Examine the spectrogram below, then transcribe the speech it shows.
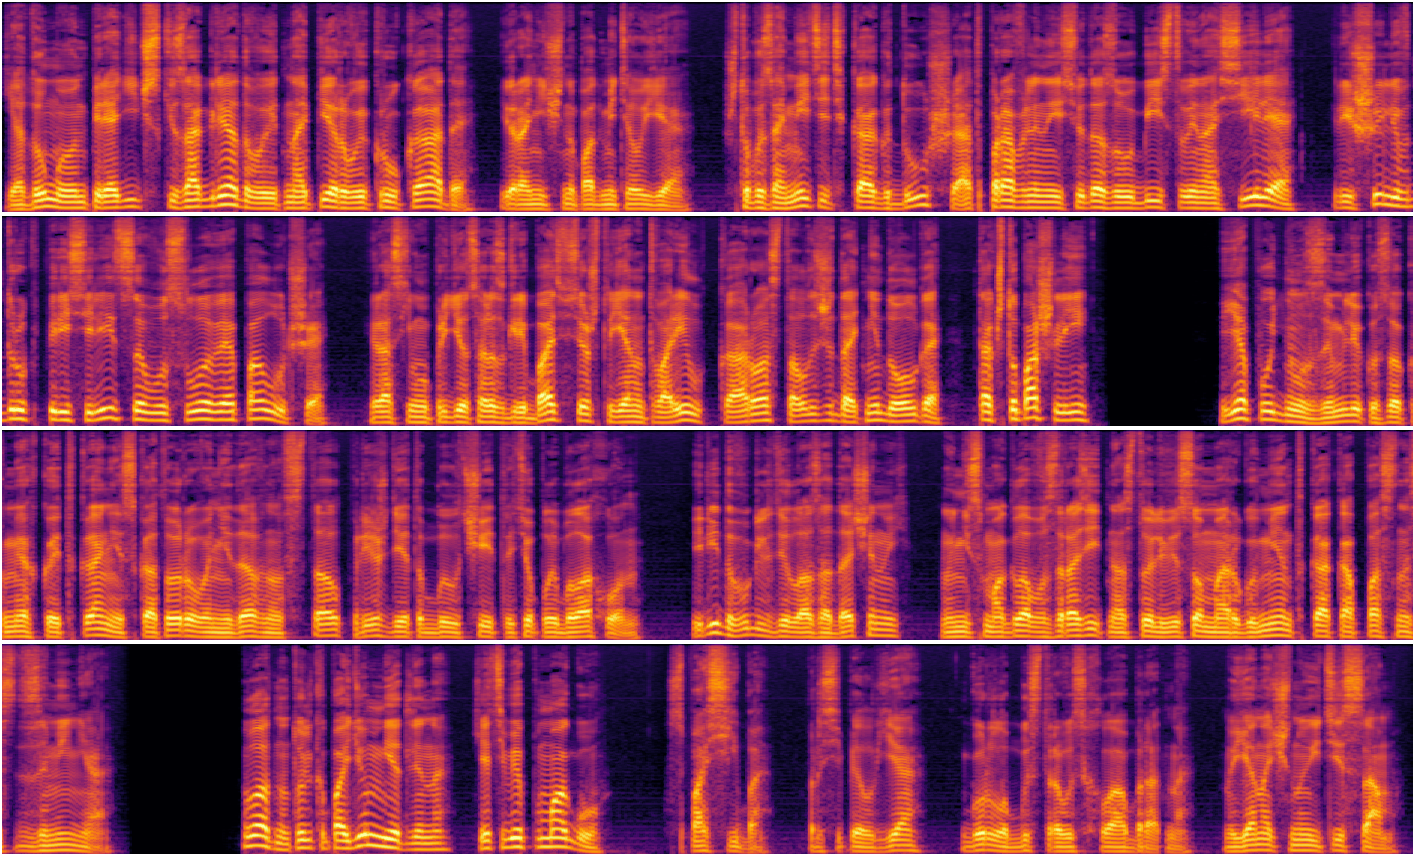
«Я думаю, он периодически заглядывает на первый круг ада», — иронично подметил я, «чтобы заметить, как души, отправленные сюда за убийство и насилие, решили вдруг переселиться в условия получше. И раз ему придется разгребать все, что я натворил, кару осталось ждать недолго. Так что пошли». Я поднял с земли кусок мягкой ткани, с которого недавно встал, прежде это был чей-то теплый балахон. Ирида выглядела озадаченной, но не смогла возразить на столь весомый аргумент, как опасность за меня. «Ладно, только пойдем медленно, я тебе помогу». «Спасибо», — просипел я, горло быстро высохло обратно. «Но я начну идти сам».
